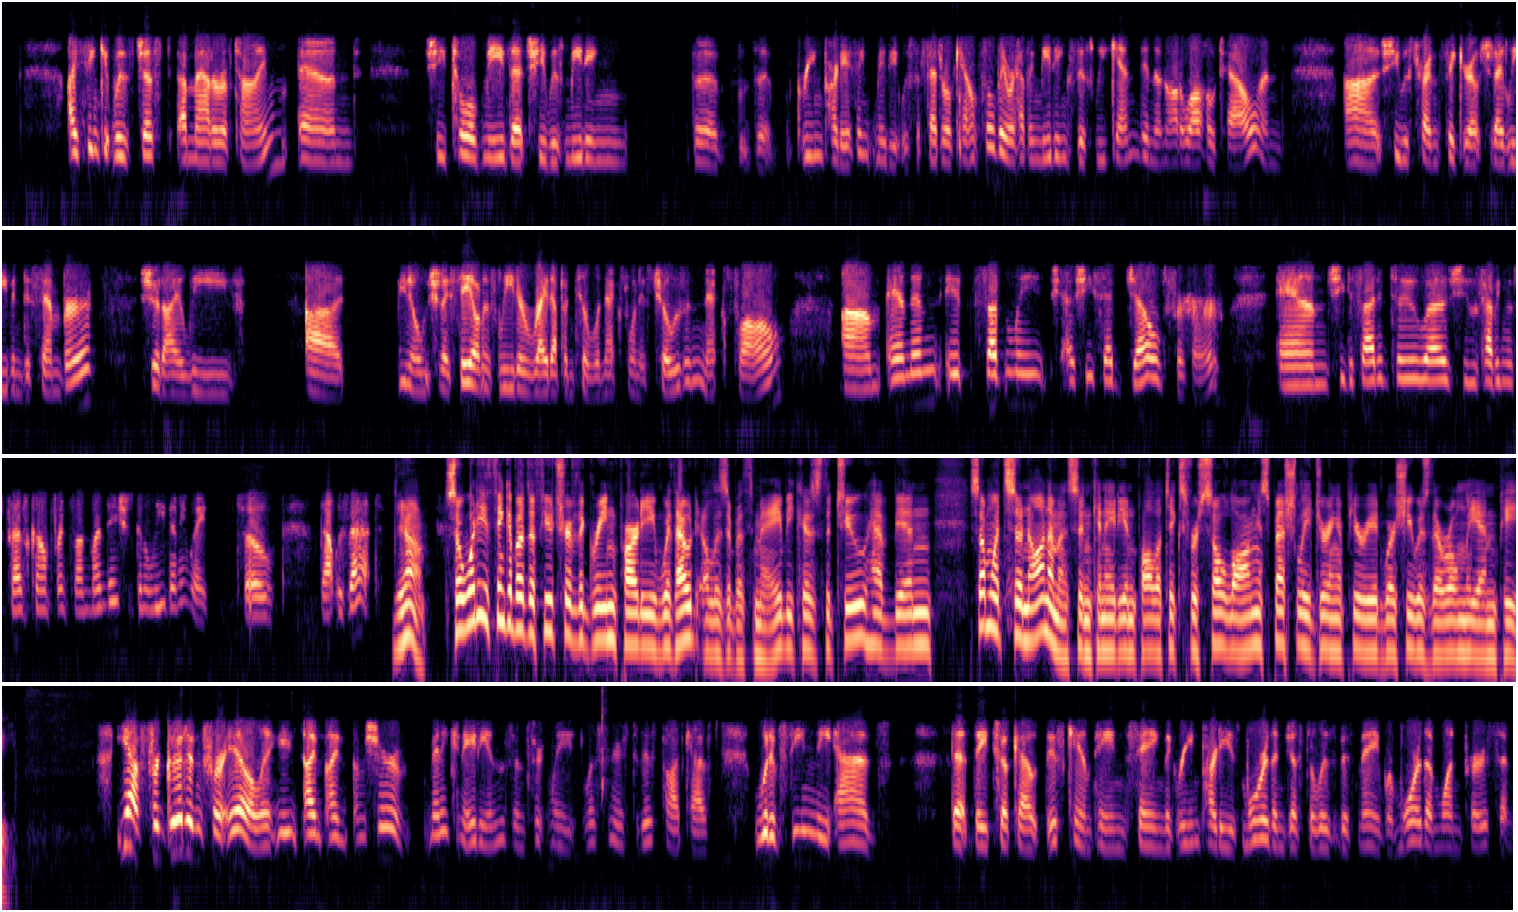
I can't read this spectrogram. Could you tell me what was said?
I think it was just a matter of time, and she told me that she was meeting the the Green Party. I think maybe it was the federal council. They were having meetings this weekend in an Ottawa hotel, and uh, she was trying to figure out: should I leave in December? Should I leave? Uh, you know, should I stay on as leader right up until the next one is chosen next fall? Um, and then it suddenly, as she said, gelled for her. And she decided to, uh, she was having this press conference on Monday. She was going to leave anyway. So that was that. Yeah. So, what do you think about the future of the Green Party without Elizabeth May? Because the two have been somewhat synonymous in Canadian politics for so long, especially during a period where she was their only MP. Yeah, for good and for ill. I'm sure many Canadians and certainly listeners to this podcast would have seen the ads that they took out this campaign saying the Green Party is more than just Elizabeth May, we're more than one person.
